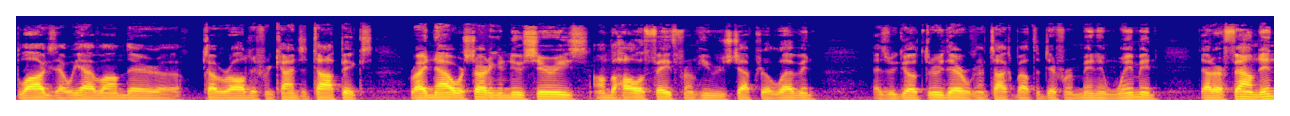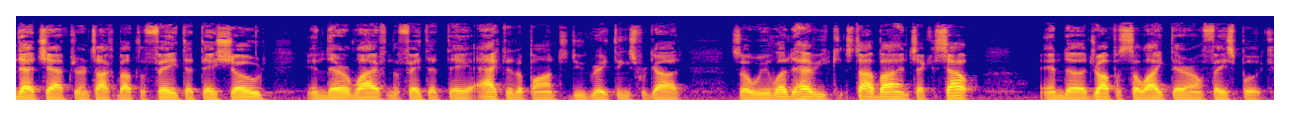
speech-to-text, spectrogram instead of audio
blogs that we have on there. Uh, cover all different kinds of topics. Right now, we're starting a new series on the Hall of Faith from Hebrews chapter 11. As we go through there, we're going to talk about the different men and women that are found in that chapter and talk about the faith that they showed in their life and the faith that they acted upon to do great things for God. So we'd love to have you stop by and check us out and uh, drop us a like there on Facebook.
